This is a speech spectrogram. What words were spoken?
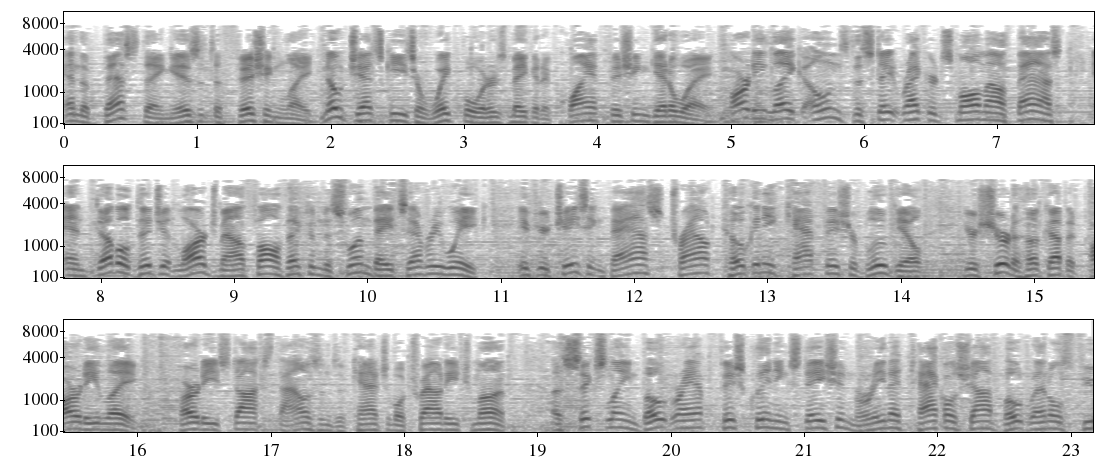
and the best thing is it's a fishing lake. No jet skis or wakeboarders make it a quiet fishing getaway. Pardee Lake owns the state record smallmouth bass, and double-digit largemouth fall victim to swim baits every week. If you're chasing bass, trout, kokanee, catfish, or bluegill, you're sure to hook up at Pardee Lake. Pardee stocks thousands of catchable trout each month. A six-lane boat ramp, fish cleaning station, marina, tackle shop, boat rentals, fuel,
